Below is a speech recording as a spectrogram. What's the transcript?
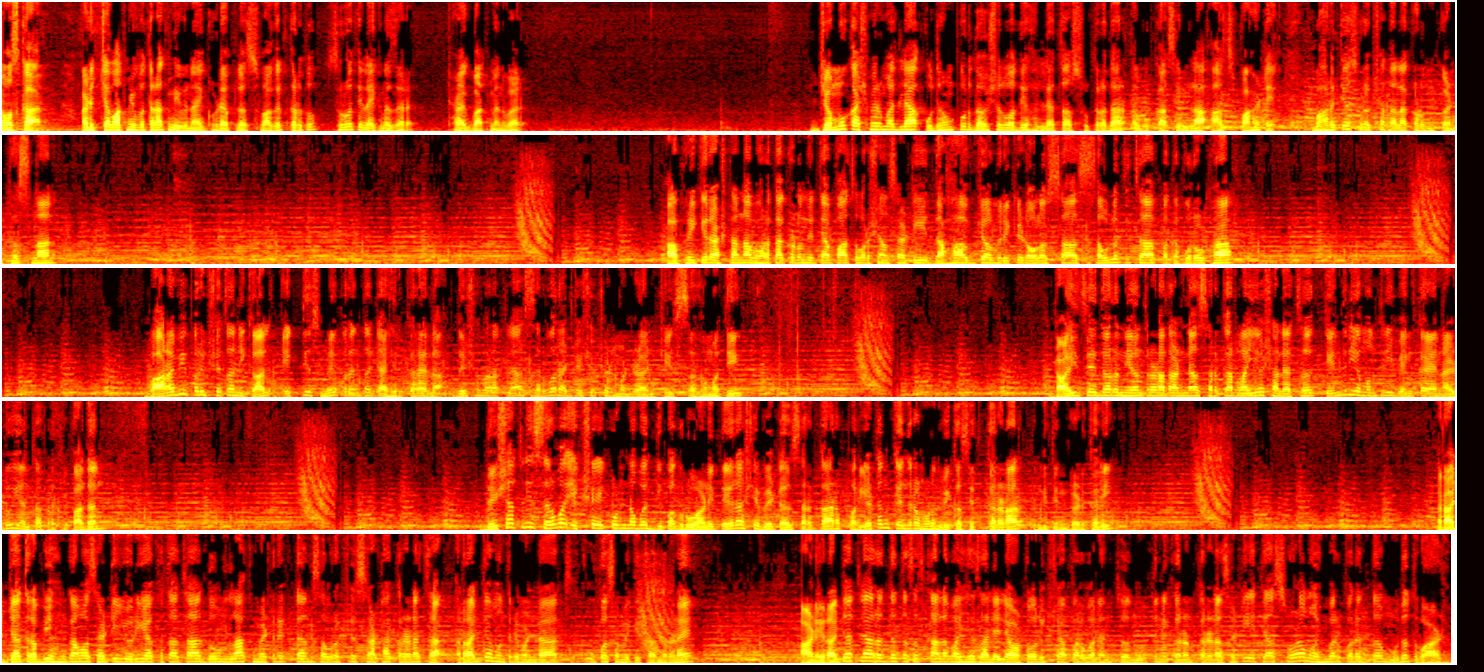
नमस्कार. अडीचच्या बातमीपत्रात मी विनायक घोडे आपलं स्वागत करतो. सुरुवातीला एक नजर ठळक बातम्यांवर. जम्मू काश्मीरमधल्या उधमपूर दहशतवादी हल्ल्याचा सूत्रधार अबू कासिमला आज पहाटे भारतीय सुरक्षा दलाकडून कंठस्नान. आफ्रिकी राष्ट्रांना भारताकडून येत्या पाच वर्षांसाठी दहा अब्ज अमेरिकी डॉलर्सचा सवलतीचा पतपुरवठा. बारावी परीक्षेचा निकाल एकतीस मे पर्यंत जाहीर करायला देशभरातल्या सर्व राज्य शिक्षण मंडळांची सहमती. डाळीचे दर नियंत्रणात आणण्यास सरकारला यश आल्याचं केंद्रीय मंत्री व्यंकय्या नायडू यांचं प्रतिपादन. देशातली सर्व एकशे एकोणनव्वद दीपगृह आणि तेराशे बेटं सरकार पर्यटन केंद्र म्हणून विकसित करणार नितीन गडकरी. राज्यात रब्बी हंगामासाठी युरिया खताचा दोन लाख मेट्रिक टन संरक्षित साठा करण्याचा राज्य मंत्रिमंडळात उपसमितीचा निर्णय. आणि राज्यातल्या रद्द तसंच कालबाह्य झालेल्या ऑटो रिक्षा परवान्यांचं नूतनीकरण करण्यासाठी येत्या सोळा नोव्हेंबरपर्यंत मुदत वाढ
